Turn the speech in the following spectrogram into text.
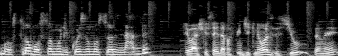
mostrou, mostrou um monte de coisa, não mostrou nada. Eu acho que isso aí dá pra fingir que não assistiu também.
